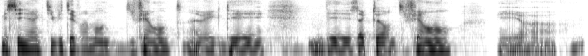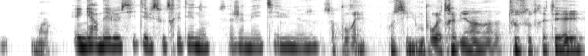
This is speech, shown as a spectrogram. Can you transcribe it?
mais c'est une activité vraiment différente avec des, des acteurs différents et voilà. Et garder le site et le sous-traiter, non, ça n'a jamais été une. Ça pourrait aussi. On pourrait très bien tout sous-traiter,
